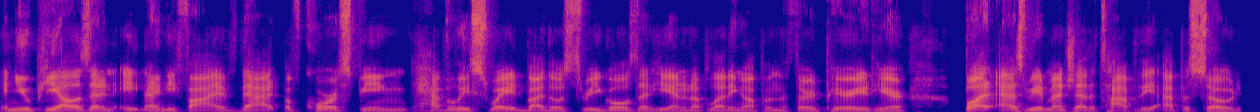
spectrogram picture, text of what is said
and UPL is at an 895. That, of course, being heavily swayed by those three goals that he ended up letting up in the third period here. But as we had mentioned at the top of the episode,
